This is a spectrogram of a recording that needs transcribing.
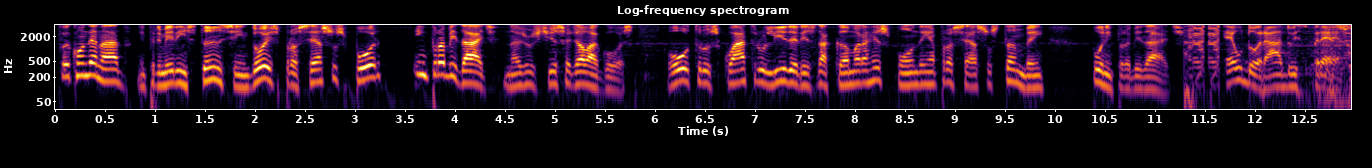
foi condenado, em primeira instância, em dois processos por improbidade na Justiça de Alagoas. Outros quatro líderes da Câmara respondem a processos também por improbidade. Eldorado Expresso.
